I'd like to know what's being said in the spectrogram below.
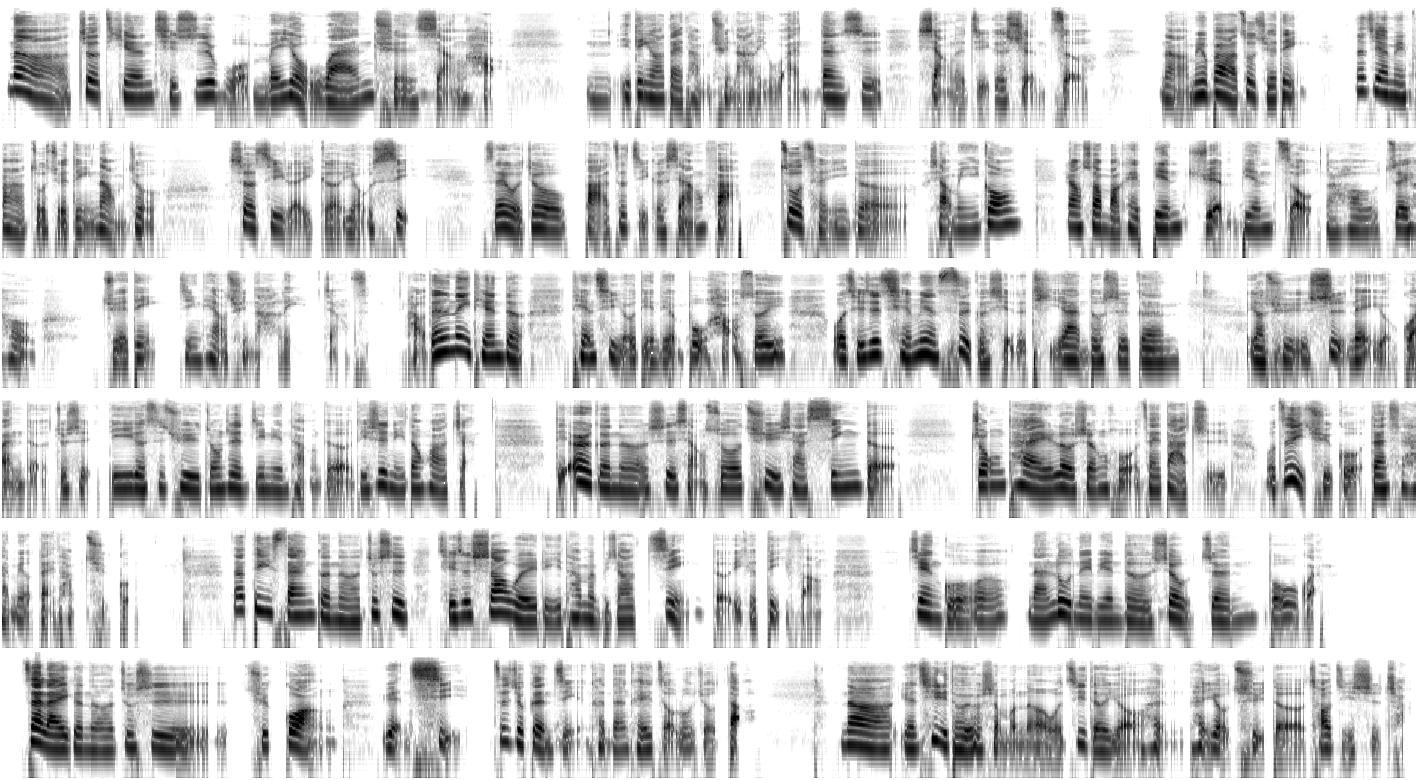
那这天其实我没有完全想好，嗯，一定要带他们去哪里玩，但是想了几个选择，那没有办法做决定。那既然没办法做决定，那我们就设计了一个游戏，所以我就把这几个想法做成一个小迷宫，让双宝可以边卷边走，然后最后决定今天要去哪里，这样子。好，但是那天的天气有点点不好，所以我其实前面四个写的提案都是跟要去室内有关的，就是第一个是去中正纪念堂的迪士尼动画展，第二个呢是想说去一下新的中泰乐生活在大直，我自己去过，但是还没有带他们去过。那第三个呢，就是其实稍微离他们比较近的一个地方。建国南路那边的袖珍博物馆，再来一个呢，就是去逛远气，这就更近，可能可以走路就到。那远气里头有什么呢？我记得有很很有趣的超级市场，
